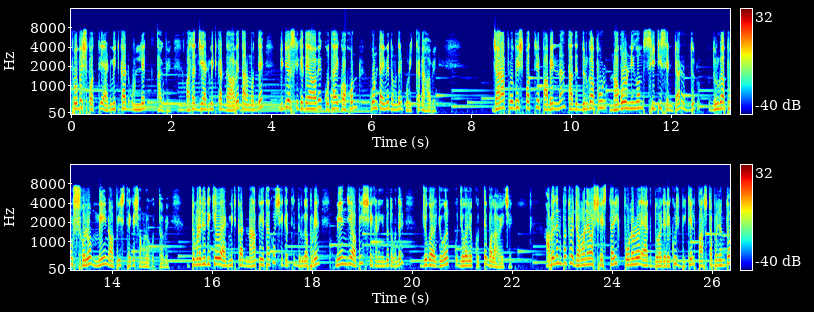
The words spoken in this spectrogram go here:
প্রবেশপত্রে অ্যাডমিট কার্ড উল্লেখ থাকবে। অর্থাৎ যে অ্যাডমিট কার্ড দেওয়া হবে, তার মধ্যে ডিটেলস লিখে দেওয়া হবে, কোথায়, কখন, কোন টাইমে তোমাদের পরীক্ষাটা হবে। যারা প্রবেশপত্রে পাবেন না, তাদের দুর্গাপুর নগর নিগম সিটি সেন্টার দুর্গাপুর ষোলো মেইন অফিস থেকে সংগ্রহ করতে হবে। তোমরা যদি কেউ অ্যাডমিট কার্ড না পেয়ে থাকো, সেক্ষেত্রে দুর্গাপুরের মেন যে অফিস সেখানে কিন্তু তোমাদের যোগাযোগ যোগাযোগ করতে বলা হয়েছে। আবেদনপত্র জমা নেওয়ার শেষ তারিখ পনেরো এক দু হাজার একুশ বিকেল পাঁচটা পর্যন্ত।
